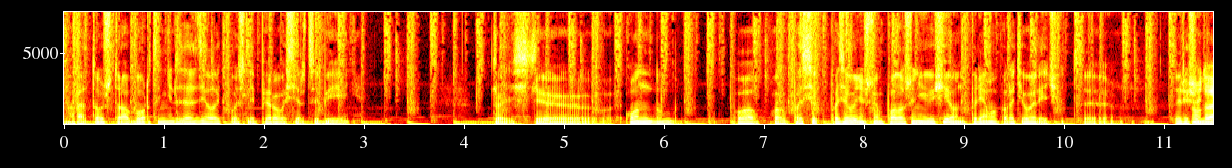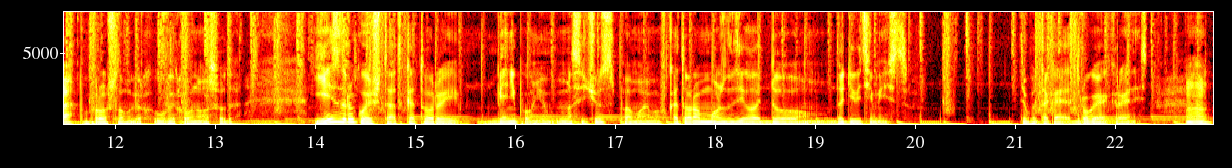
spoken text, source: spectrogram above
про то, что аборты нельзя сделать после первого сердцебиения. То есть э, он по, по, по сегодняшнему положению вещей он прямо противоречит э, решению ну, да. по прошлому верх, Верховного суда. Есть другой штат, который, я не помню, Массачусетс, по-моему, в котором можно сделать до, до 9 месяцев. Типа такая другая крайность. Угу.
